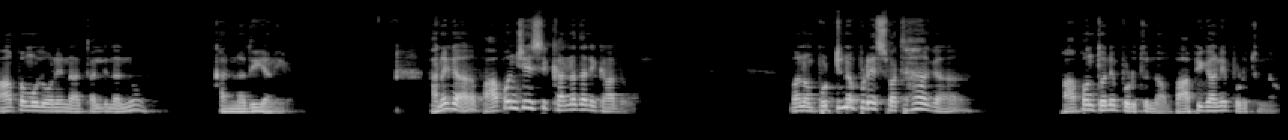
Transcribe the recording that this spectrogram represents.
పాపములోనే నా తల్లి నన్ను కన్నది అని. అనగా పాపం చేసి కన్నదని కాదు. మనం పుట్టినప్పుడే స్వతహాగా పాపంతోనే పుడుతున్నాం పాపిగానే పుడుతున్నాం.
